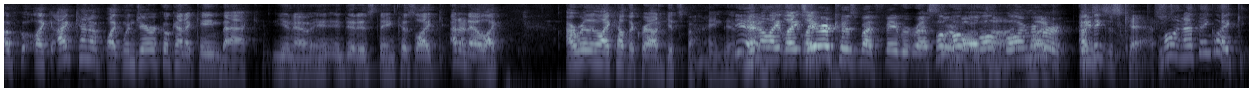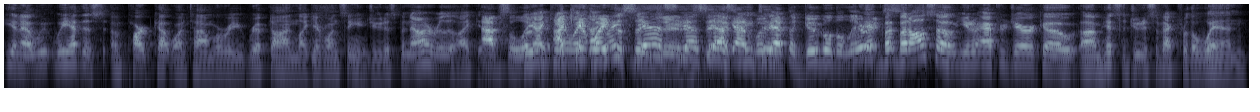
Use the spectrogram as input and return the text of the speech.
Of course, like I kind of like when Jericho kind of came back, you know, and, and did his thing, because like I don't know, like I really like how the crowd gets behind him. Yeah, you know, like like like my favorite wrestler Well, of all well, time. well, I remember- Like, I think- just cash. Well, and I think like you know we, we had this um, part cut one time where we ripped on like everyone singing Judas, but now I really like it. Absolutely, Like, I can't, wait, to sing yes, Judas. Yes, Yeah, yes, I got. We have to Google the lyrics. But but also you know after Jericho um, hits the Judas effect for the win,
